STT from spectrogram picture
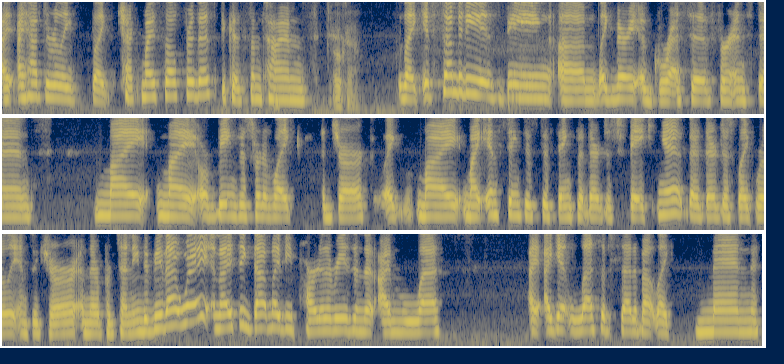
I, I have to really like check myself for this because sometimes okay. like if somebody is being um like very aggressive for instance my my or being just sort of like a jerk like my my instinct is to think that they're just faking it that they're just like really insecure and they're pretending to be that way. And i think that might be part of the reason that i'm less I, I, get less upset about like men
